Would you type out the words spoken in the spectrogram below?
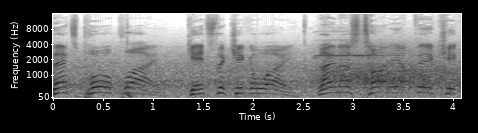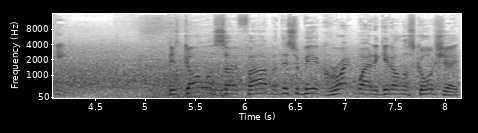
That's poor play. Gets the kick away. They must tidy up their kicking. His goal was so far, but this would be a great way to get on the score sheet.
